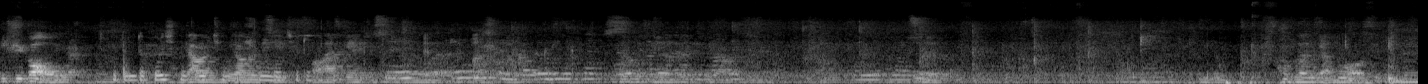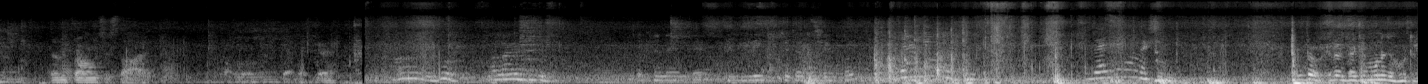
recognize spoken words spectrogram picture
if you go হোটেলটা পরিষ্কার down সুন্দর ছোট five again to get more of it. Then bronze is like get the এখানে এখন machine. তো এটা দেখে মনে হচ্ছে হোটেল।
